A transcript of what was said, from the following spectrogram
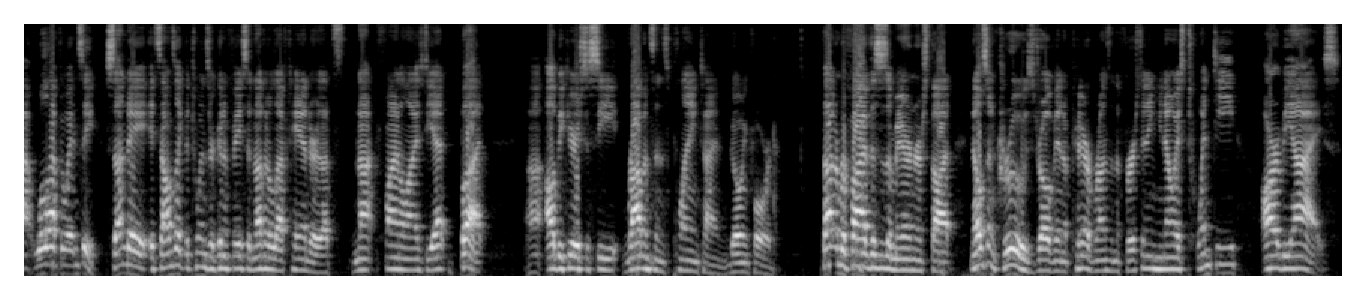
uh, we'll have to wait and see. Sunday, it sounds like the Twins are going to face another left hander. That's not finalized yet, but uh, I'll be curious to see Robinson's playing time going forward. Thought number five, this is a Mariners thought. Nelson Cruz drove in a pair of runs in the first inning. He now has 20 RBIs,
